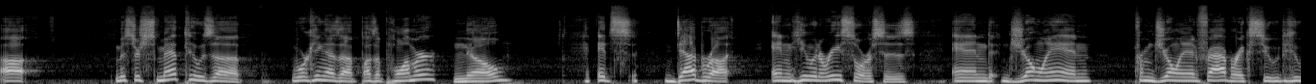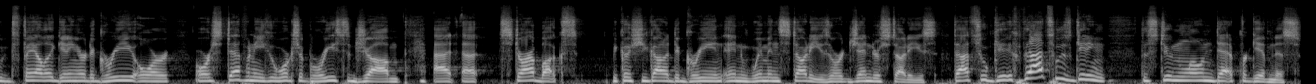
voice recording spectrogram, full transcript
Uh, Mr. Smith, who's uh, working as a as a plumber? No. It's Deborah in human resources and Joanne from Jo-Ann Fabrics who who failed at getting her degree, or or Stephanie who works a barista job at uh, Starbucks because she got a degree in, in women's studies or gender studies. That's who get, that's who's getting the student loan debt forgiveness.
